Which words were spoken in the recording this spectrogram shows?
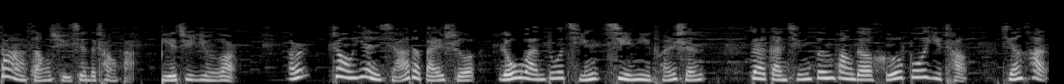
大嗓许仙的唱法，别具韵味儿。而赵艳霞的白蛇柔婉多情，细腻传神。在感情奔放的河波一场，田汉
